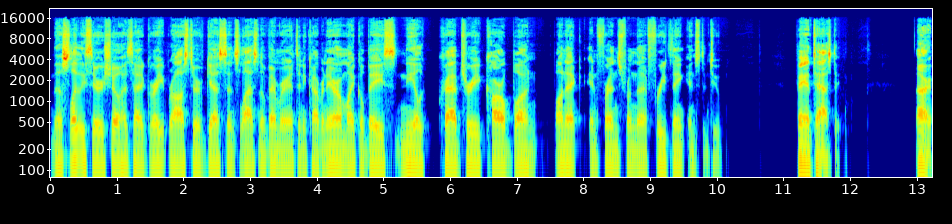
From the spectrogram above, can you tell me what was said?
the Slightly Serious Show has had a great roster of guests since last November. Anthony Carbonero, Michael Bass, Neil Crabtree, Carl Bonneck, and friends from the Free Think Institute. Fantastic. All right.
